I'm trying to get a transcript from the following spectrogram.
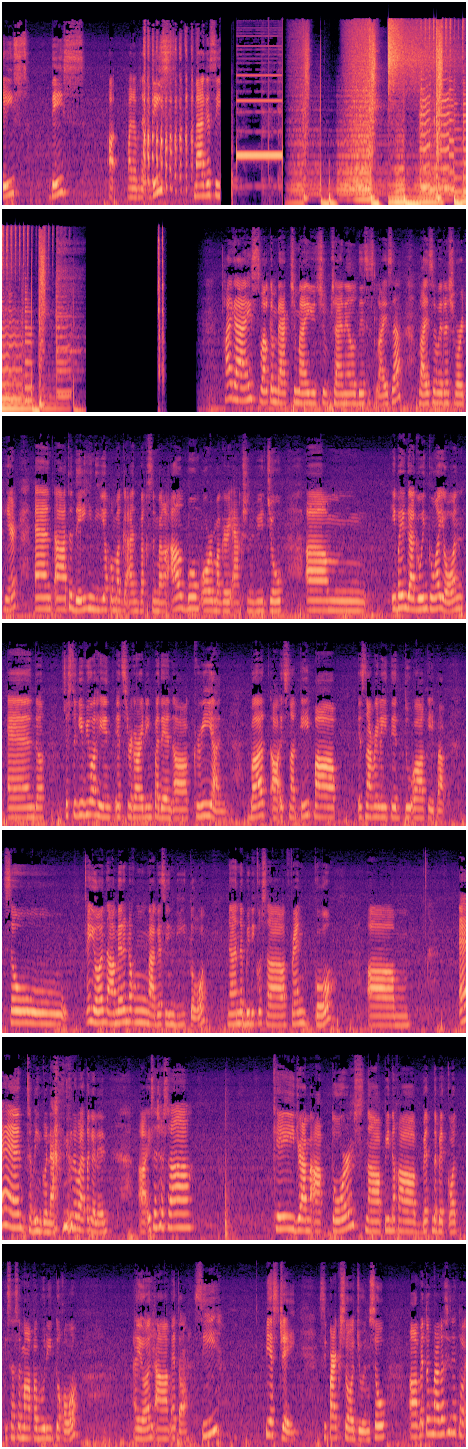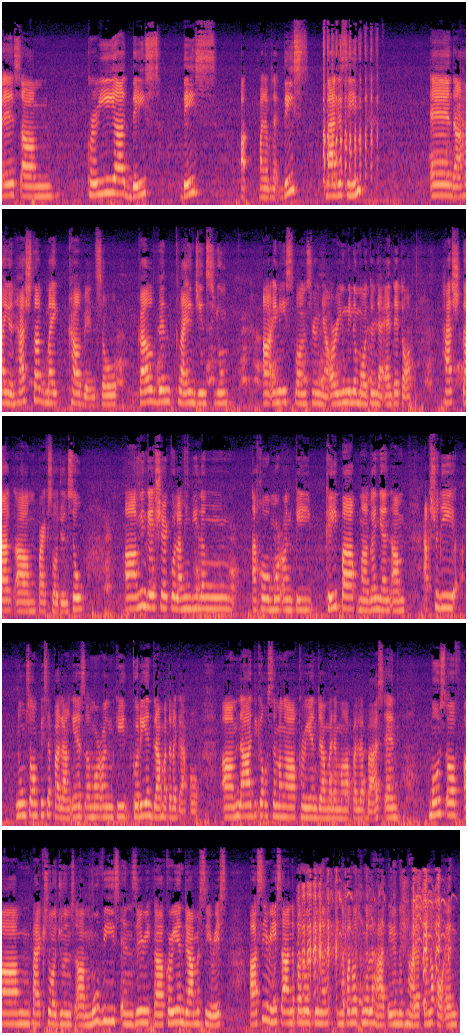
Days, Days, ah, paano ba siya? Days Magazine. Hi guys! Welcome back to my YouTube channel. This is Liza. Liza with a short hair. And uh, today, hindi ako mag-unbox ng mga album or mag-reaction video. Um, iba yung gagawin ko ngayon. And uh, just to give you a hint, it's regarding pa din uh, Korean. But uh, it's not K-pop. It's not related to uh, K-pop. So, ayun, uh, meron akong magazine dito na nabili ko sa friend ko. Um, and, sabihin ko na, hindi ko na matagalin. Uh, isa siya sa K-drama actors na pinaka-bet na bet ko isa sa mga paborito ko. Ayun, um, ito, si PSJ, si Park Seo-joon. So, um, itong magazine nito is um, Korea Days, Days, ah, paano ba Days magazine. And, uh, ayun, hashtag my Calvin. So, Calvin Klein Jeans yung uh, ini-sponsor niya or yung minomodel niya. And ito, hashtag um, Park Sojun. So, um, yun guys, share ko lang. Hindi lang ako more on K K-pop, mga ganyan. Um, actually, nung sa umpisa pa lang is uh, more on K Korean drama talaga ako. Um, na-addict ako sa mga Korean drama ng mga palabas. And, most of um, Park Seo-joon's um, movies and uh, Korean drama series uh, series, uh, napanood ko na, napanood ko na lahat, ayun, nagmarathon ako, and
